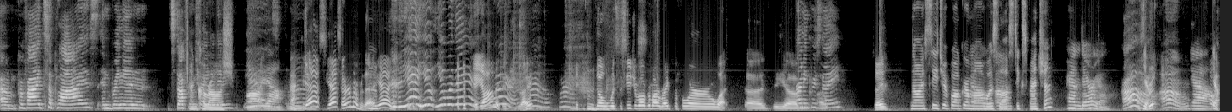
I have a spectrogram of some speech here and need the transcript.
um, provide supplies and bring in stuff And traded in? Courage. Yes. yeah. Back Yes, yes, I remember that. Yeah, yeah, you- you you were there. pay You were. right? Wow, wow. So was the Siege of Orgrimmar right before what? Uh, the um, Burning uh, Crusade. Crusade? No, Siege of Orgrimmar was um, last expansion. Pandaria. oh, Yeah. oh. Yeah. Yeah.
